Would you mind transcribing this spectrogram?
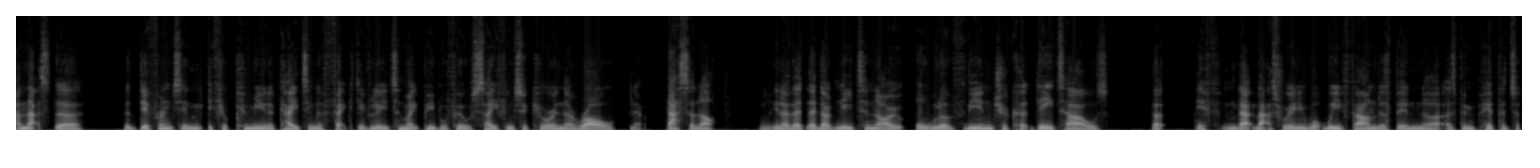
and that's the the difference in if you're communicating effectively to make people feel safe and secure in their role. Yeah. that's enough. Mm. You know, they, they don't need to know all of the intricate details, but if that that's really what we found has been uh, has been pivotal,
